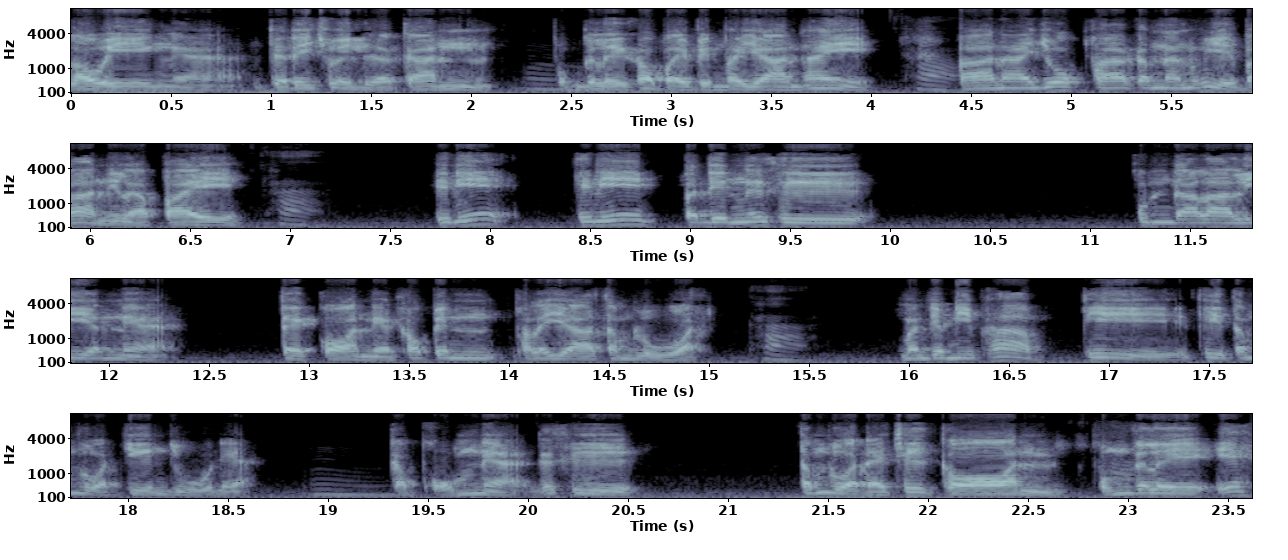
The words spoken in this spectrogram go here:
เราเองเนี่ย จะได้ช่วยเหลือกัน ผมก็เลยเข้าไปเป็นพยานให้ค่ะพานายกพากำนันผู้ใหญ่บ้านนี่แหละไปค่ะทีนี้ทีนี้ประเด็นก็คือ คุณดาราเรียนเนี่ย แต่ก่อนเนี่ยเขาเป็นภรรยาตำรวจค่ะมันจะมีภาพที่ที่ตำรวจยืนอยู่เนี่ยอืมกับผมเนี่ยก็คือตำรวจเนี่ยชื่อกรณ์ผมก็เลย เอ๊ะ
